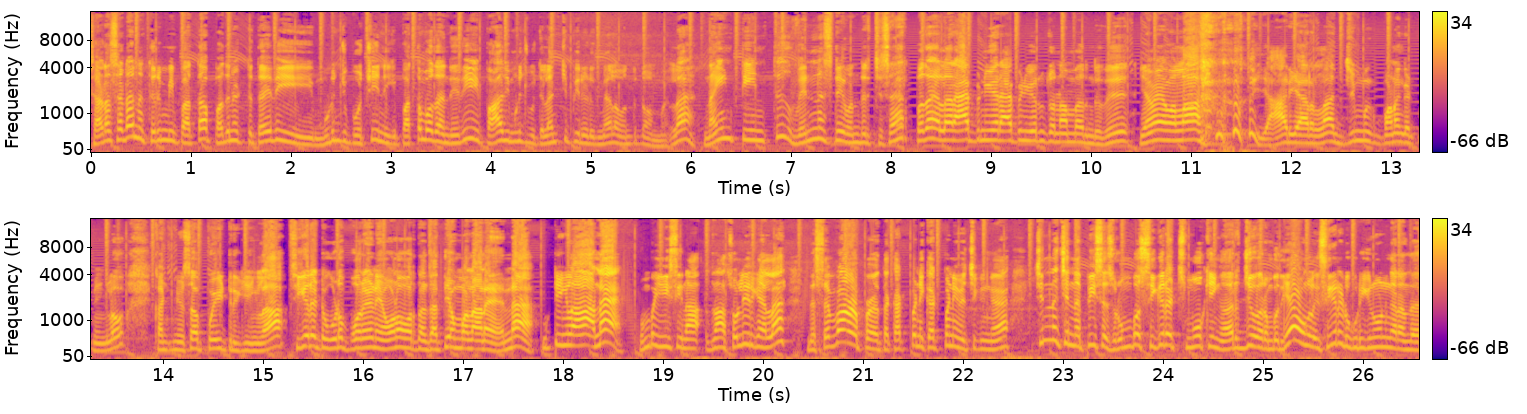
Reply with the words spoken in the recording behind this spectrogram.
சடசடன்னு திரும்பி பார்த்தா பதினெட்டு தேதி முடிஞ்சு போச்சு. இன்னைக்கு பத்தொன்பதாம் தேதி பாதி முடிஞ்சு போச்சு. லஞ்ச் பீரியடுக்கு மேல வந்துட்டோம் நம்மல நைன்டீன்த் வெட்னஸ்டே வந்துருச்சு சார். இப்பதான் எல்லாரும் happy new year happy new இயர்னு சொன்னாம இருந்தது. எவன்லாம் யார் யாரெல்லாம் ஜிம்முக்கு பணம் கட்டினீங்களோ கண்டினியூஸா போயிட்டு இருக்கீங்களா? சிகரெட் கூட போறேன்னு எவனோ ஒருத்தன் சத்தியம் பண்ணானே. என்ன? விட்டீங்களா? அண்ணே ரொம்ப ஈஸி நான் நான் சொல்லியிருக்கேன்ல இந்த செவ்வாழை பழத்தை கட் பண்ணி கட் பண்ணி வச்சுக்கோங்க. சின்ன சின்ன பீசஸ் ரொம்ப சிகரெட் ஸ்மோக்கிங் அர்ஜு வரும்போது ஏன் உங்களுக்கு சிகரெட் குடிக்கணுங்கிற அந்த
